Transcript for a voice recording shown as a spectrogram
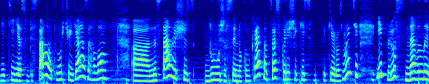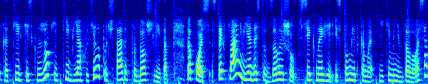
які я собі ставила, тому що я загалом не ставлю щось дуже сильно конкретно, це скоріше якісь такі розмиті, і плюс невелика кількість книжок, які б я хотіла прочитати впродовж літа. Так ось, з тих планів я десь тут залишу всі книги із помітками, які мені вдалося.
